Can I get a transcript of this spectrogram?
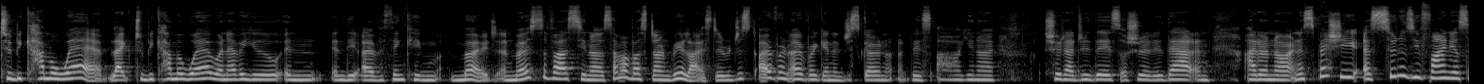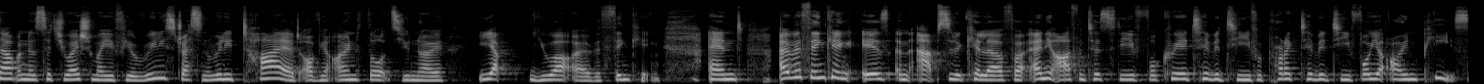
to become aware like to become aware whenever you're in in the overthinking mode and most of us you know some of us don't realize they're just over and over again and just going on this oh you know should I do this or should I do that? And I don't know. And especially as soon as you find yourself in a situation where you feel really stressed and really tired of your own thoughts, you know, yep, you are overthinking. And overthinking is an absolute killer for any authenticity, for creativity, for productivity, for your own peace.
